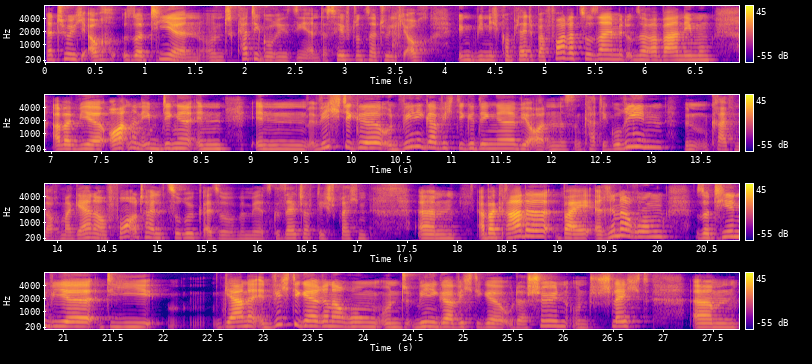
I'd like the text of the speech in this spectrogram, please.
natürlich auch sortieren und kategorisieren. Das hilft uns natürlich auch irgendwie nicht komplett überfordert zu sein mit unserer Wahrnehmung, aber wir ordnen eben Dinge in, in wichtige und weniger wichtige Dinge. Wir ordnen es in Kategorien. Wir greifen auch immer gerne auf Vorurteile zurück, also wenn wir jetzt gesellschaftlich sprechen. Ähm, aber gerade bei Erinnerungen sortieren wir die gerne in wichtige Erinnerungen und weniger wichtige oder schön und schlecht. Ähm,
